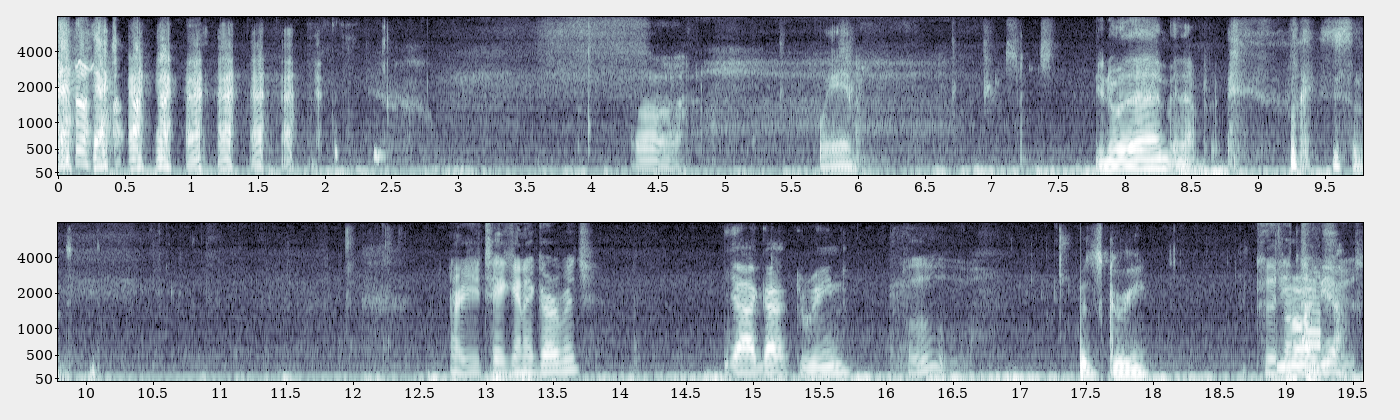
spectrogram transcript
Uh, Wham. You know what I mean? I'm- So- Are you taking it garbage? yeah, I got green. Ooh, What's green? goody No two idea. shoes.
